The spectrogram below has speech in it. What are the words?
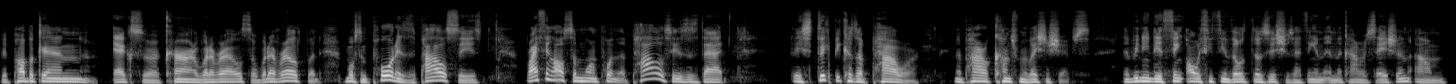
Republican, X or current or whatever else or whatever else. But most important is the policies. But I think also more important than the policies is that they stick because of power, and the power comes from relationships. And we need to think always think those those issues. I think in, in the conversation. Um,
